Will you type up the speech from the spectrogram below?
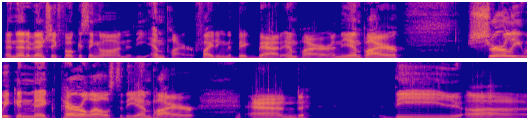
and then eventually focusing on the Empire, fighting the big bad Empire. And the Empire, surely we can make parallels to the Empire and the uh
